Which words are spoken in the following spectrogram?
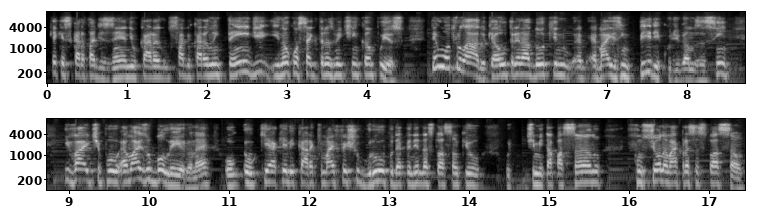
O que, é que esse cara tá dizendo? E o cara, sabe, o cara não entende e não consegue transmitir em campo isso. Tem um outro lado, que é o treinador que é, é mais empírico, digamos assim, e vai, tipo, é mais o boleiro, né? O, o que é aquele cara que mais fecha o grupo, dependendo da situação que o, o time tá passando, funciona mais para essa situação.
